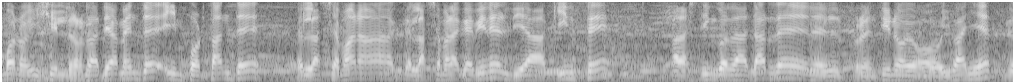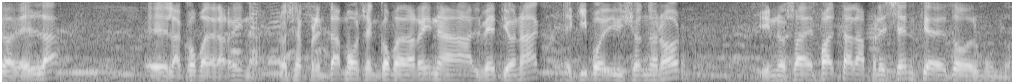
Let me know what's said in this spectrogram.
bueno, y sí, relativamente importante, es la semana, la semana que viene, el día 15, a las 5 de la tarde, en el Florentino Ibáñez, Ciudad de Elda, eh, la Copa de la Reina. Nos enfrentamos en Copa de la Reina al Betionac, equipo de división de honor, y nos hace falta la presencia de todo el mundo.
